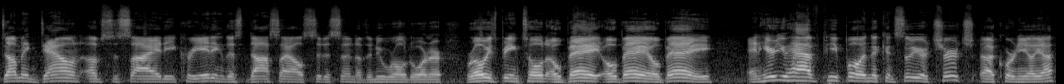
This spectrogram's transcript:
dumbing down of society, creating this docile citizen of the New World Order. We're always being told obey, obey, obey, and here you have people in the Conciliar Church, uh, Cornelia,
